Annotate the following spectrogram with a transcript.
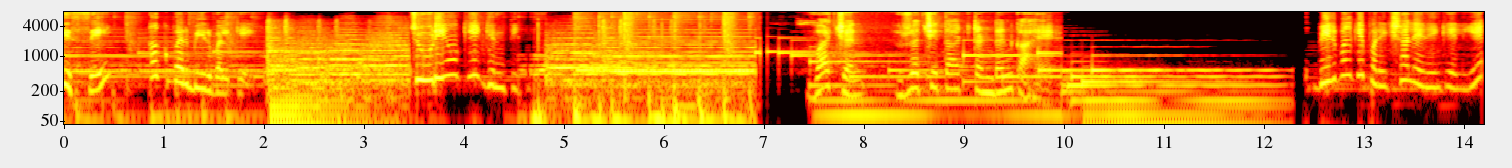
किससे अकबर बीरबल के। चूड़ियों की गिनती। वचन रचिता टंडन का है। बीरबल की परीक्षा लेने के लिए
